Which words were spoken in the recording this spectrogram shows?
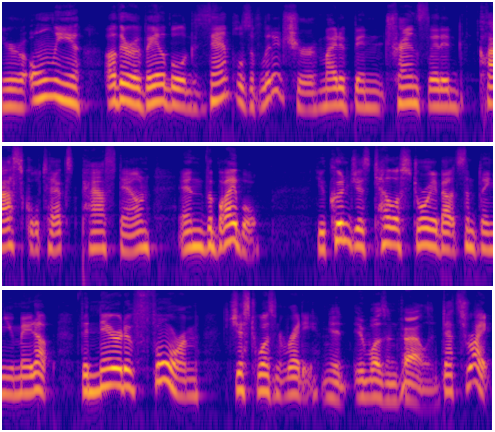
Your only other available examples of literature might have been translated classical text passed down and the Bible. You couldn't just tell a story about something you made up. The narrative form just wasn't ready. It it wasn't valid. That's right.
